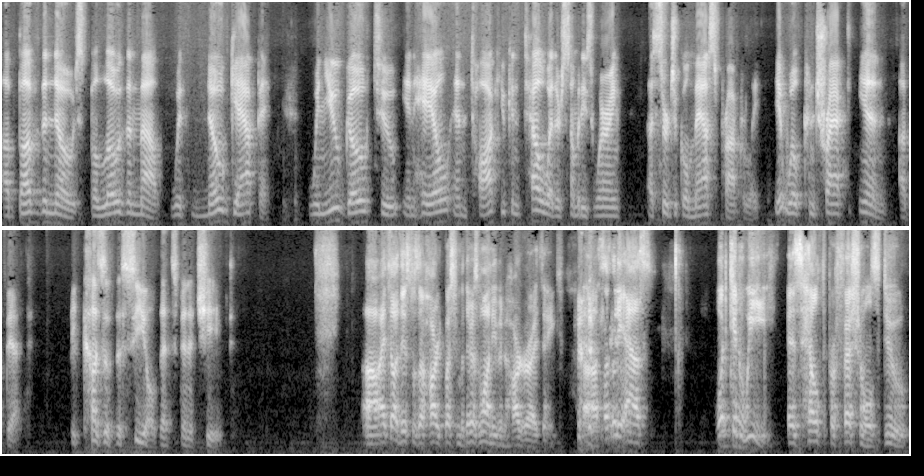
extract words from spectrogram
above the nose, below the mouth, with no gapping. When you go to inhale and talk, you can tell whether somebody's wearing a surgical mask properly. It will contract in a bit because of the seal that's been achieved. Uh, I thought this was a hard question, but there's one even harder, I think. Uh, somebody asked, What can we as health professionals do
